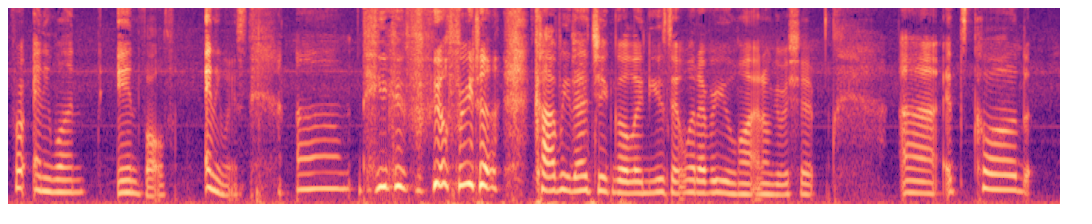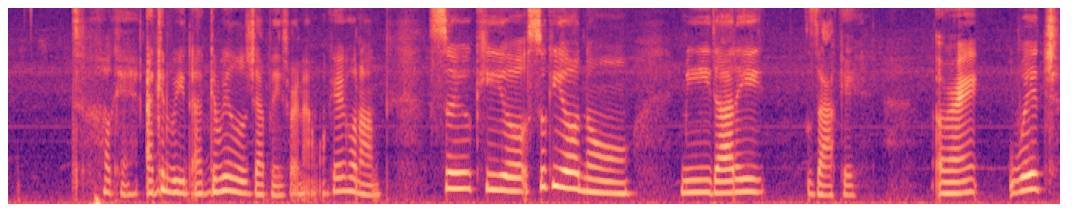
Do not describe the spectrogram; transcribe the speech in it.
for anyone involved. Anyways, um, you can feel free to copy that jingle and use it whatever you want. I don't give a shit. Uh, it's called. Okay, I can read. I can read a little Japanese right now. Okay, hold on. Sukiyo Sukiyo no Midari Zake. Alright? Which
